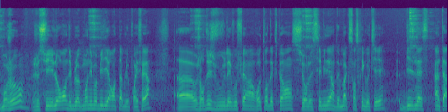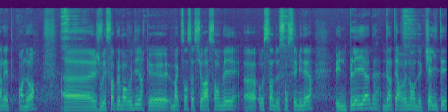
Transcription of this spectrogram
Bonjour, je suis Laurent du blog monimmobilierrentable.fr. Euh, Aujourd'hui, je voulais vous faire un retour d'expérience sur le séminaire de Maxence Rigotier, Business Internet en or. Euh, je voulais simplement vous dire que Maxence a su rassembler euh, au sein de son séminaire une pléiade d'intervenants de qualité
